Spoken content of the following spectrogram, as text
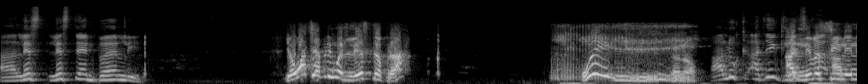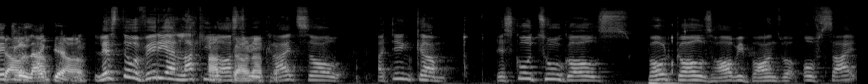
Uh, Leicester, Leicester and Burnley. Yo, what's happening with Leicester, bruh? Wait. No, no. Uh, look, I think I've never seen anything down, like that. Leicester were very unlucky Up, last down, week, up, right? So I think um, they scored two goals. Both goals, Harvey Barnes were offside.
